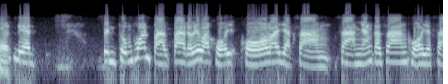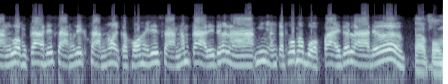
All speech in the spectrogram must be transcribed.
ครับแดดเป็นสมพรปากป้าก็เลยว่าขอขอว่าอยากสั่งสั่งหยังก็สร้างขออยากสั่งร่วมกล้าได้สั่งเล็กสั่งน้อยก็ขอให้ได้สั่งน้ำกล้าได้เด้อล่ะมีหยังก็โทรมาบอกป้าเด้อล่ะเด้อครับผม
